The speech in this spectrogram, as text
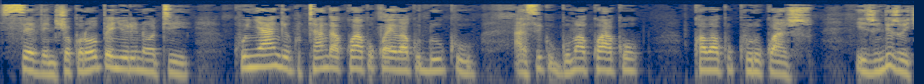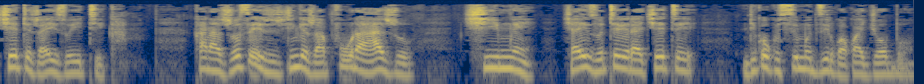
7 shoko roupenyu rinoti kunyange kutanga kwako kwaiva kuduku asi kuguma kwako kwava kukuru kwazvo izvi ndizvo chete zvaizoitika. Kana zvose izvi zvichinge zvapfuura hazvo chimwe chaizotevera chete ndiko kusimudzirwa kwajobho.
